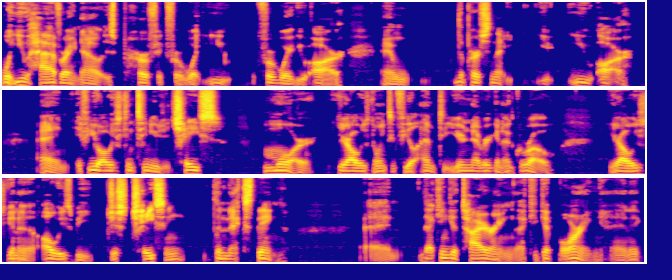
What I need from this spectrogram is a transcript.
what you have right now is perfect for what you for where you are and the person that you you are. And if you always continue to chase more, you're always going to feel empty. You're never going to grow. You're always going to always be just chasing the next thing. And that can get tiring, that can get boring, and it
